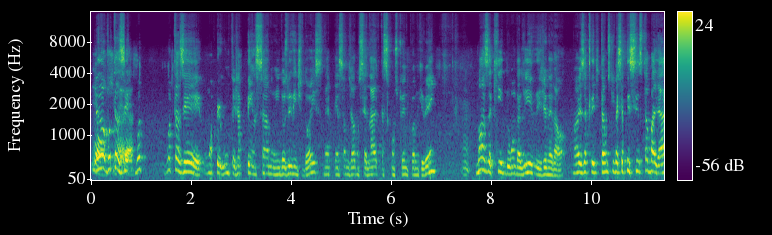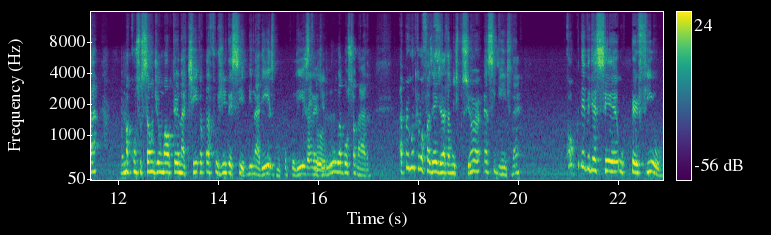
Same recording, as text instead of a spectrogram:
General, vou trazer, vou, vou, trazer uma pergunta já pensando em 2022, né? Pensando já no cenário que está se construindo para o ano que vem. Hum. Nós aqui do Onda Livre, General, nós acreditamos que vai ser preciso trabalhar numa construção de uma alternativa para fugir desse binarismo populista de Lula-Bolsonaro. A pergunta que eu vou fazer diretamente para o senhor é a seguinte, né? Qual que deveria ser o perfil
